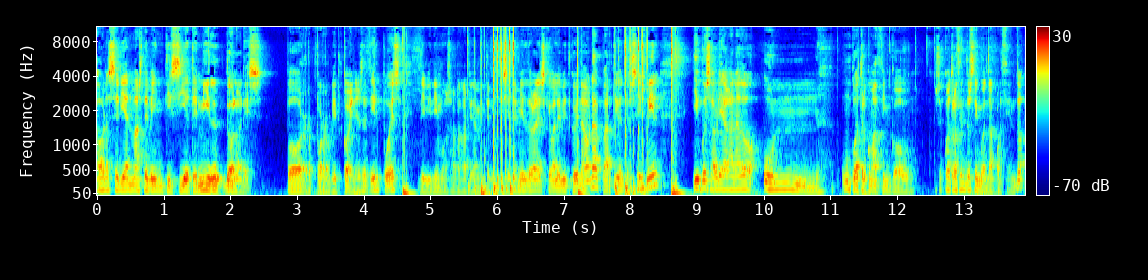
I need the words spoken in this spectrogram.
ahora serían más de 27.000 dólares por, por, Bitcoin. Es decir, pues dividimos ahora rápidamente 27.000 dólares que vale Bitcoin ahora, partido entre 6.000 y pues habría ganado un, un 4,5, o sea, 450%.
